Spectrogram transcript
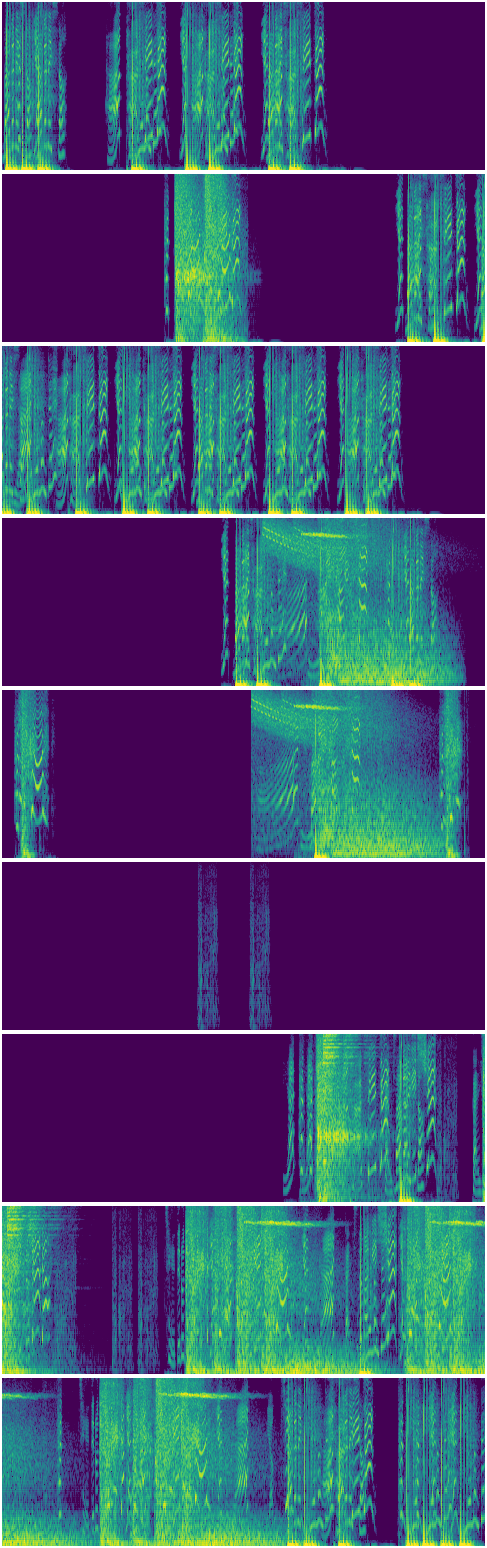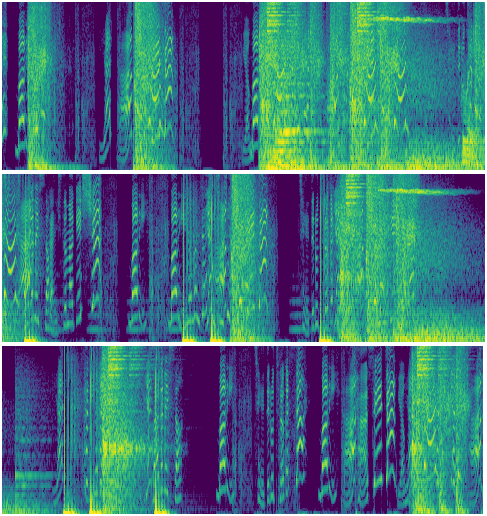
막아냈어 막아냈어 합바세장 야 바세장 야 바세장 야 막아냈어 바세장 야 막아냈어 위험한데 바세장 야 위험한데 바세장 야 막아냈어 바세장 야 바세장 야 바세장 야, 막아냈어. 위험한데? 야, 막아냈어. 막아냈어. 야, 야, 가세장 막아냈어. 깔끔하게 들어갔어. 제대로 들어갔어. 야, 야, 야, 깔끔하게 샷. 야, 야, 제대로 들어갔어. 야, 야, 야, 명치. 막아낸 위험한데. 막아냈어. 한 위험 위험한데. 야, 위험한데. 머리. 야, 다 가세장. 명 머리. 알아냈어. 깔끔하게 샷. 머리, 머리 위험한데. 대장. 제대로 들어갔어. 야, 야, 막아냈어. 머리, 제대로 들어갔어. 머리, 다 가세장. 명령. 다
